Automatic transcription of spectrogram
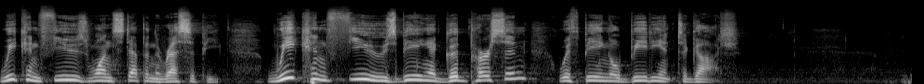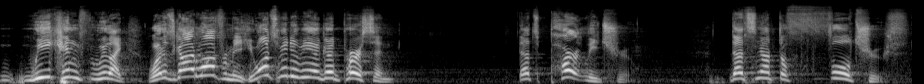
we confuse one step in the recipe. We confuse being a good person with being obedient to God. We can, we're like, what does God want from me? He wants me to be a good person. That's partly true. That's not the full truth.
